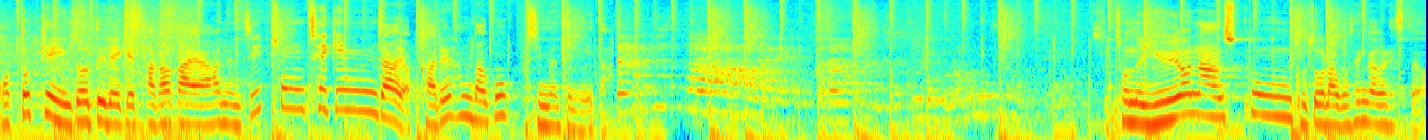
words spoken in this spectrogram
어떻게 유저들에게 다가가야 하는지 총 책임자 역할을 한다고 보시면 됩니다. 저는 유연한 소통 구조라고 생각을 했어요.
